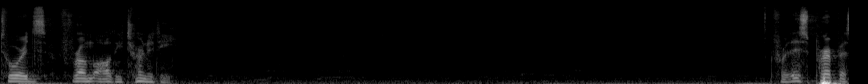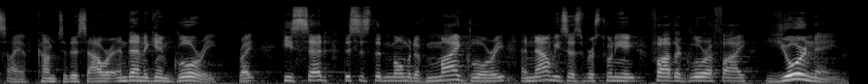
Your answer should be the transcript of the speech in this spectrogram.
towards from all eternity. For this purpose I have come to this hour. And then again, glory, right? He said, This is the moment of my glory. And now he says, verse 28, Father, glorify your name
